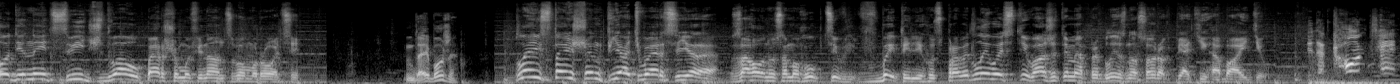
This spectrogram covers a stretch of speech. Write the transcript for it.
одиниць Switch 2 у першому фінансовому році. Дай Боже. PlayStation 5 версія загону самогубців вбити Лігу справедливості важитиме приблизно 45 гігабайтів. The content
